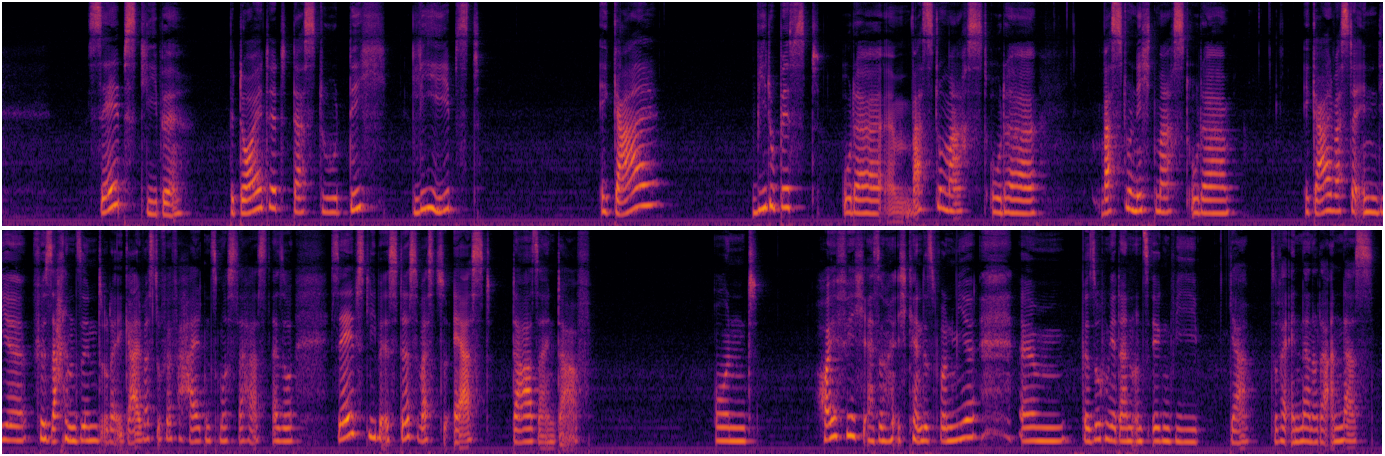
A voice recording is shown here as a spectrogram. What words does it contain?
Selbstliebe bedeutet, dass du dich liebst, egal wie du bist oder ähm, was du machst oder was du nicht machst oder egal was da in dir für Sachen sind oder egal was du für Verhaltensmuster hast. Also Selbstliebe ist das, was zuerst da sein darf. Und häufig, also ich kenne das von mir, ähm, versuchen wir dann uns irgendwie ja zu verändern oder anders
